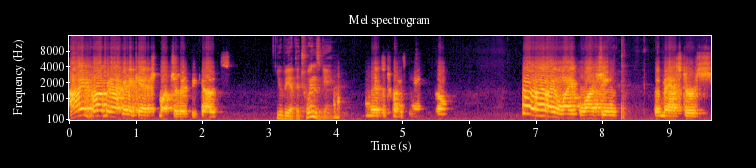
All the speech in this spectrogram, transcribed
i'm probably not going to catch much of it because You'll be at the Twins game. At the twins game so i, I like watching the masters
